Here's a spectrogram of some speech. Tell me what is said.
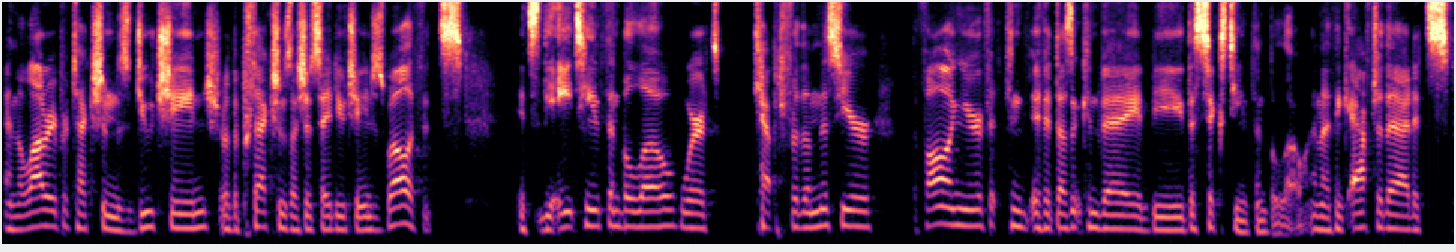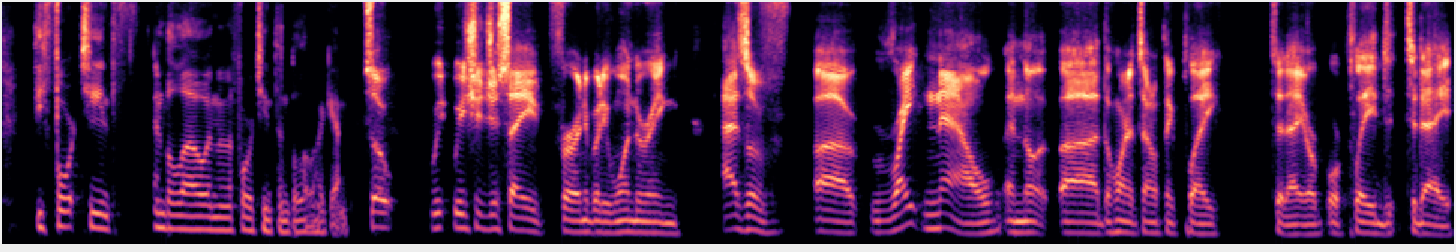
and the lottery protections do change, or the protections I should say do change as well. If it's it's the 18th and below where it's kept for them this year. The following year, if it can, if it doesn't convey, it'd be the 16th and below. And I think after that, it's the 14th and below, and then the 14th and below again. So we, we should just say for anybody wondering, as of uh, right now, and the uh, the Hornets, I don't think play today or, or played today.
